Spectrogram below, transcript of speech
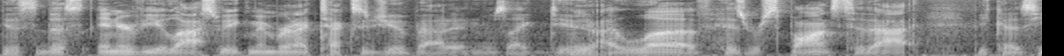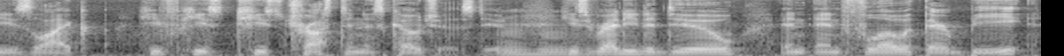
This this interview last week, remember, and I texted you about it and was like, dude, Yeah. I love his response to that because he's like he, he's he's trusting his coaches, dude. Mm-hmm. He's ready to do and, and flow at their beat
